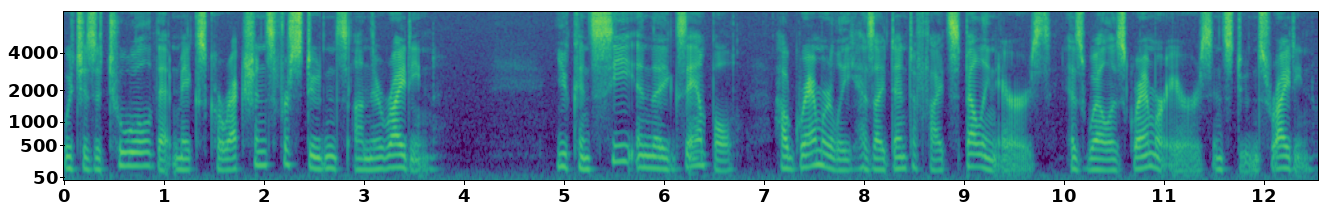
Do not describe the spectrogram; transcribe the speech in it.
which is a tool that makes corrections for students on their writing. You can see in the example how Grammarly has identified spelling errors as well as grammar errors in students' writing.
